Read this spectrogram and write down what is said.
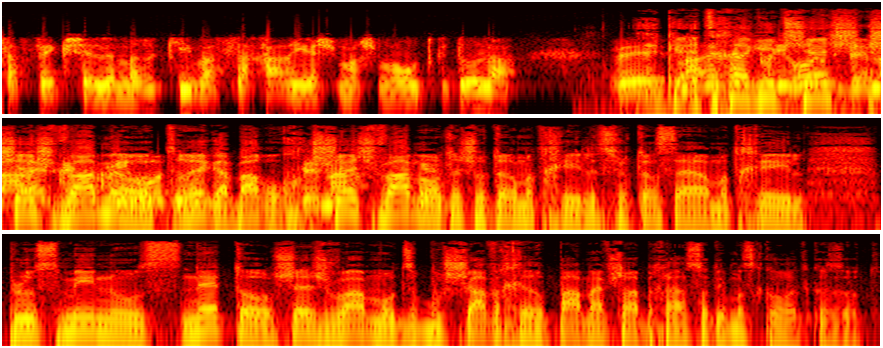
ספק שלמרכיב השכר יש משמעות גדולה. כן, צריך להגיד 6,700, רגע ברוך, 6,700 כן. לשוטר מתחיל, לשוטר סייר מתחיל, פלוס מינוס, נטו, 6,700, זה בושה וחרפה, מה אפשר בכלל לעשות עם משכורת כזאת?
